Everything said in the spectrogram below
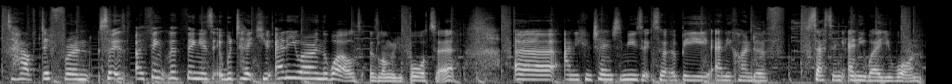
to have different. So it's, I think the thing is, it would take you anywhere in the world as long as you bought it, uh, and you can change the music so it would be any kind of setting anywhere you want.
